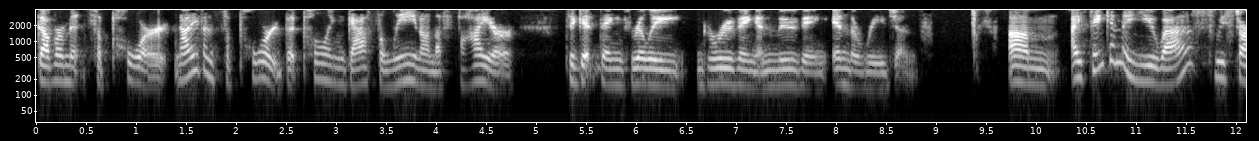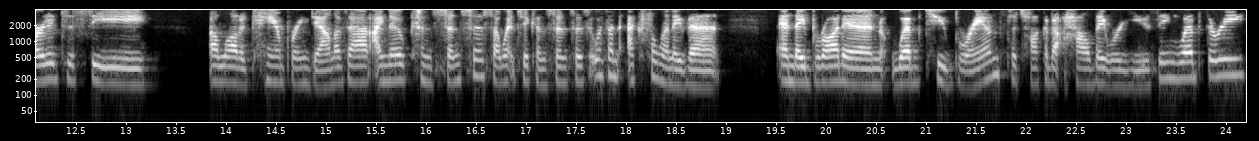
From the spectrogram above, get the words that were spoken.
government support, not even support, but pulling gasoline on the fire to get things really grooving and moving in the regions. Um, I think in the US, we started to see a lot of tampering down of that. I know Consensus, I went to Consensus, it was an excellent event. And they brought in Web2 brands to talk about how they were using Web3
